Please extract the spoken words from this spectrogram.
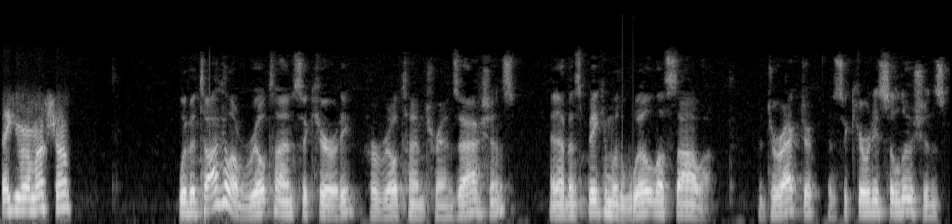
Thank you very much, Sean. We've been talking about real-time security for real-time transactions, and I've been speaking with Will LaSala, the Director of Security Solutions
